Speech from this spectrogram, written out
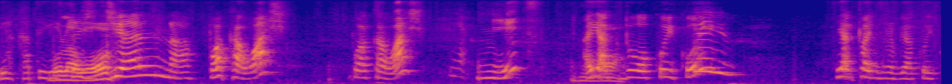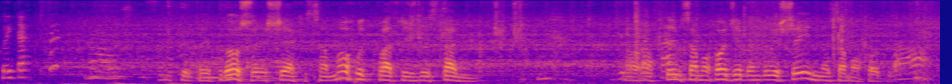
Jaka ty jesteś Bolało? dzielna. Płakałaś? Płakałaś? Nie. Nic? A jak No. było kuj kuj? Jak pani zrobiła kuj kuj? Tak? Tutaj proszę, jeszcze jakiś samochód Patryś dostanie. No, a w tym samochodzie będą jeszcze inne samochody. O.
